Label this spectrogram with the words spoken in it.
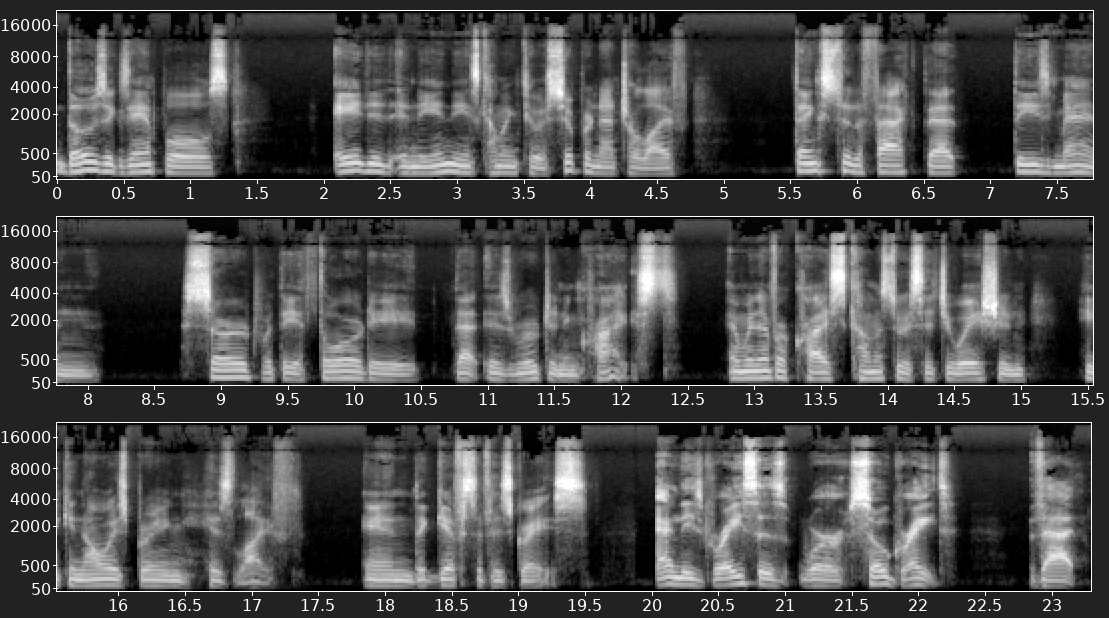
those examples aided in the Indians coming to a supernatural life thanks to the fact that these men served with the authority that is rooted in Christ. And whenever Christ comes to a situation, he can always bring his life and the gifts of his grace. And these graces were so great that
